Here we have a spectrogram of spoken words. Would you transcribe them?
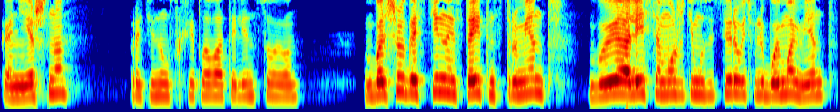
«Конечно», — протянул с хрипловатой линцой он. «В большой гостиной стоит инструмент. Вы, Олеся, можете музицировать в любой момент».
